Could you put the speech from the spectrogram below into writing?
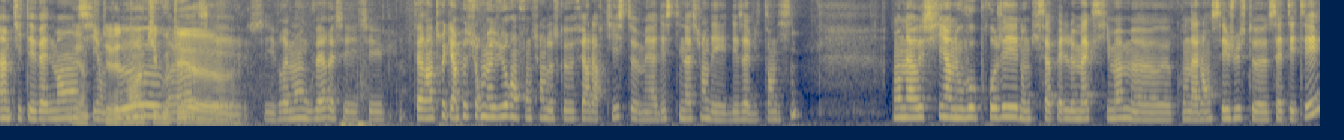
Un petit événement, Et un si petit on événement, peut. un petit goûter, voilà, euh, c'est- vraiment ouvert et c'est c'est faire un truc un peu sur mesure en fonction de ce que veut faire l'artiste, mais à destination des, des habitants d'ici. On a aussi un nouveau projet donc, qui s'appelle Le Maximum euh, qu'on a lancé juste euh, cet été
